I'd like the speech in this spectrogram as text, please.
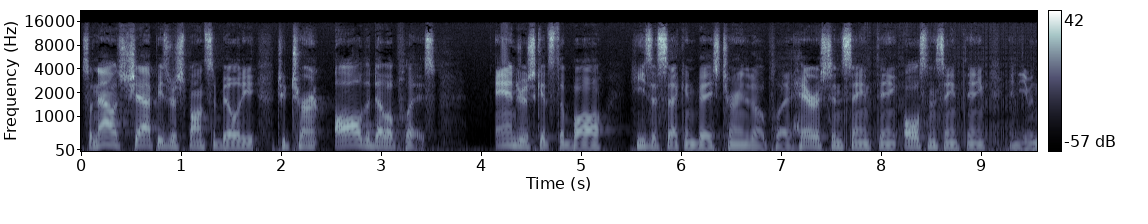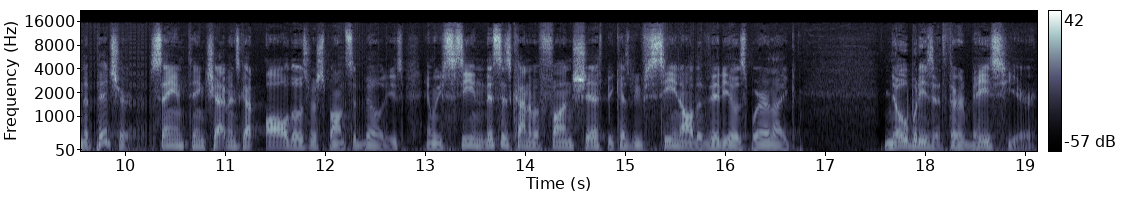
So now it's Chappie's responsibility to turn all the double plays. Andrus gets the ball. He's a second base turning the double play. Harrison, same thing. Olson, same thing. And even the pitcher, same thing. Chapman's got all those responsibilities. And we've seen this is kind of a fun shift because we've seen all the videos where like nobody's at third base here.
